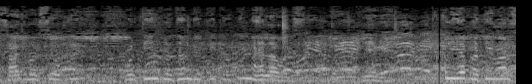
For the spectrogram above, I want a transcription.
साठ वर्ष से ऊपर और तीन प्रथम, द्वितीय, तृतीय महिला वर्ग से लिए गए यह प्रतिवर्ष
